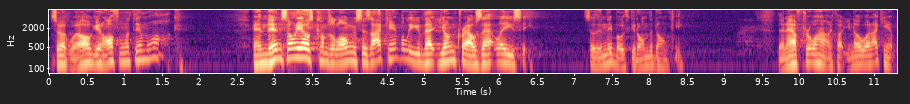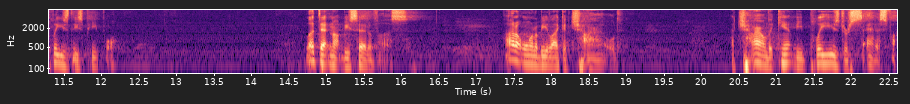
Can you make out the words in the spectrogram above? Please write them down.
So, well, I'll get off and let them walk. And then somebody else comes along and says, I can't believe that young crowd's that lazy. So then they both get on the donkey. Then after a while, I thought, you know what? I can't please these people. Let that not be said of us. I don't want to be like a child, a child that can't be pleased or satisfied.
